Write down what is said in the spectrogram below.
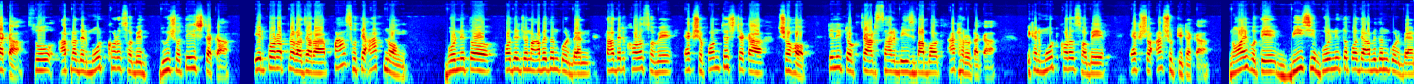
টাকা। সো আপনাদের মোট খরচ হবে দুইশো তেইশ টাকা। এরপর আপনারা যারা পাঁচ হতে আট নং বর্ণিত পদের জন্য আবেদন করবেন, তাদের খরচ হবে একশো পঞ্চাশ টাকা সহ। টেলিটক চার্জ সার্ভিস বাবদ আঠারো টাকা। এখানে মোট খরচ হবে একশো আটষট্টি টাকা। নয় হতে বিশ বর্ণিত পদে আবেদন করবেন।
